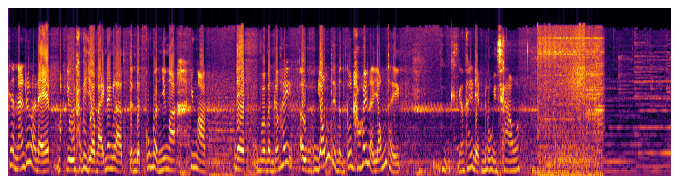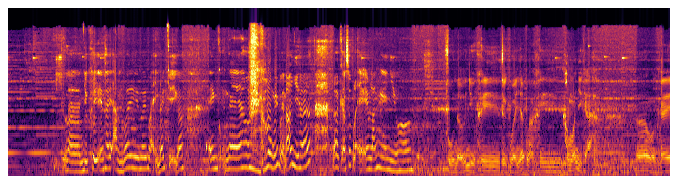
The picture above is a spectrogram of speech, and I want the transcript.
cái hình ảnh rất là đẹp. Mặc dù là bây giờ bạn đang là tình địch của mình nhưng mà nhưng mà đẹp và mình cảm thấy ừ, giống thì mình cứ nói là giống thiệt. Cảm thấy đẹp đôi sao á. Là nhiều khi em thấy anh với với bạn nói chuyện á em cũng nghe thôi cũng không biết phải nói gì hết. Đó là cảm xúc là em, em lắng nghe nhiều hơn. Phụ nữ nhiều khi tuyệt vời nhất là khi không nói gì cả. Đó một cái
